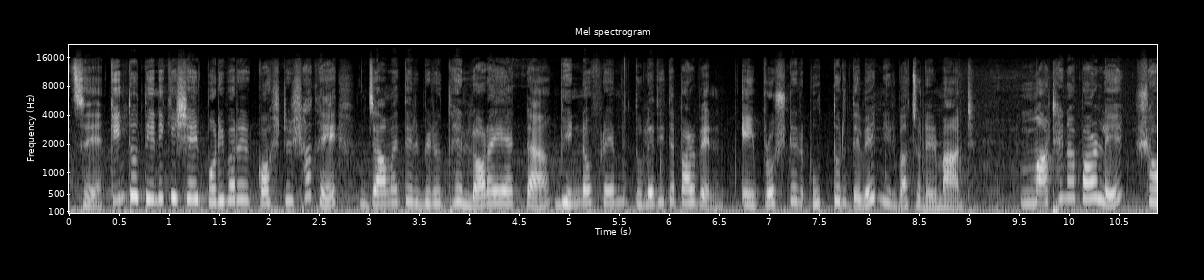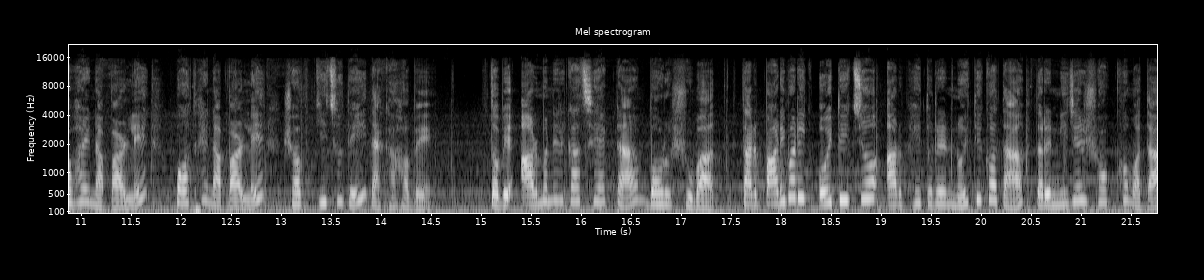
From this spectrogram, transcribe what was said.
আছে। কিন্তু তিনি কি সেই পরিবারের কষ্টের সাথে জামায়াতের বিরুদ্ধে লড়াইয়ে একটা ভিন্ন ফ্রেম তুলে দিতে পারবেন? এই প্রশ্নের উত্তর দেবে নির্বাচনের মাঠ। মাঠে না পারলে, সভায় না পারলে, পথে না পারলে সব কিছুতেই দেখা হবে। তবে আরমানের কাছে একটা বড় সুবাদ। তার পারিবারিক ঐতিহ্য আর ভেতরের নৈতিকতা, তার নিজের সক্ষমতা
